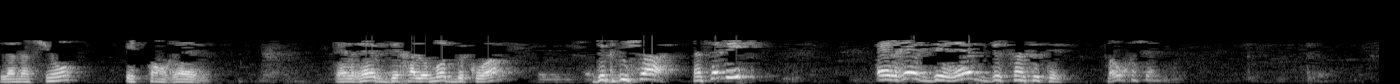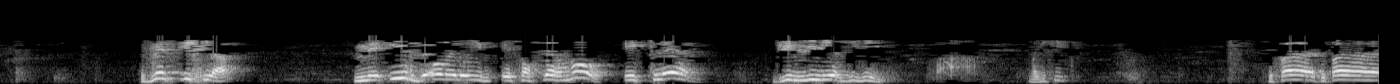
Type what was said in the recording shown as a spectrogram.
La nation est en rêve. Elle rêve des chalomot de quoi de Kdusha, un sadique. Elle rêve des rêves de sainteté. Baruch Hashem. Vestichla, Meir Beor Elohim, et son cerveau éclaire d'une lumière divine. Magnifique. C'est pas, c'est pas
